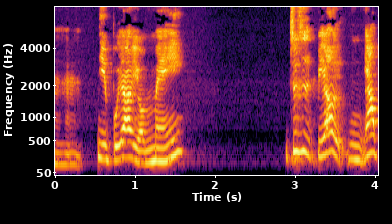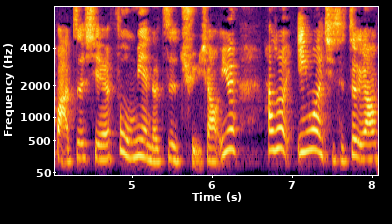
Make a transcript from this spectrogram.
嗯哼，你不要有没，就是不要你要把这些负面的字取消，因为他说，因为其实这个要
